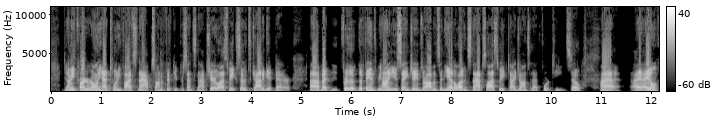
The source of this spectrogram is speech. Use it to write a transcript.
I mean Carter only had 25 snaps on a 50% snap share last week, so it's got to get better. Uh, but for the, the fans behind you saying James Robinson, he had 11 snaps last week. Ty Johnson had 14. So uh, I, I, don't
